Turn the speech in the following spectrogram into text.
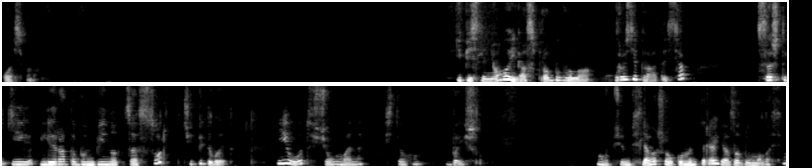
Ось воно. І після нього я спробувала розібратися. Все ж таки Ліра та Бомбіно це сорт чи підвид. І от що у мене з цього вийшло. В общем, після вашого коментаря я задумалася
